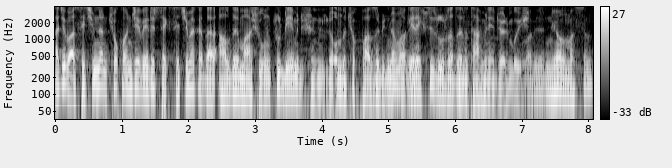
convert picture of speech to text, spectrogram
Acaba seçimden çok önce verirsek seçime kadar aldığı maaşı unutur diye mi düşünüldü? Onu da çok fazla bilmiyorum ama gereksiz uzadığını tahmin ediyorum bu işin. Olabilir niye olmasın?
